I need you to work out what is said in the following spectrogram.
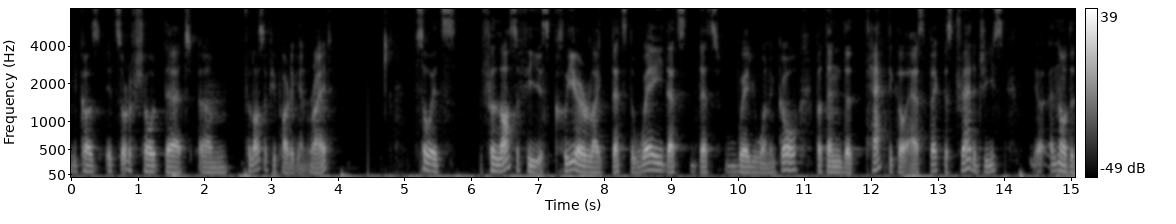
because it sort of showed that um, philosophy part again, right? So it's philosophy is clear like that's the way that's that's where you want to go. But then the tactical aspect the strategies uh, no the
